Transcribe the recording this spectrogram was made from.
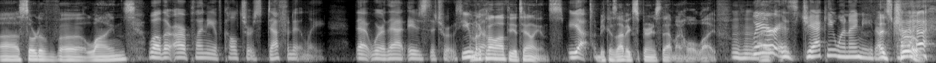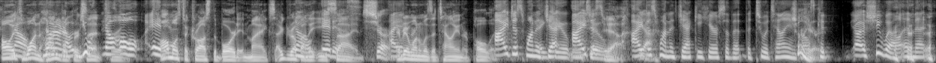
uh, sort of uh, lines? Well, there are plenty of cultures, definitely, that where that is the truth. You I'm going to call out the Italians yeah. because I've experienced that my whole life. Where is Jackie when I need her? It's true. Oh, it's No, one no, no, no. hundred You- percent no, oh, it Almost across the board in my. ex- I grew up No, on the it east is. side. Sure. Everyone was Italian or Polish. I just wanted Thank Jack. you. I just. Yeah. I Yeah. just wanted Jackie here so that the two Italian She'll girls hear could. Uh, she will, and that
